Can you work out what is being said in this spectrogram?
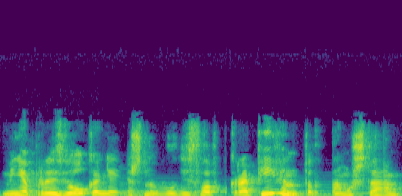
меня произвел, конечно, Владислав Крапивин, потому что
